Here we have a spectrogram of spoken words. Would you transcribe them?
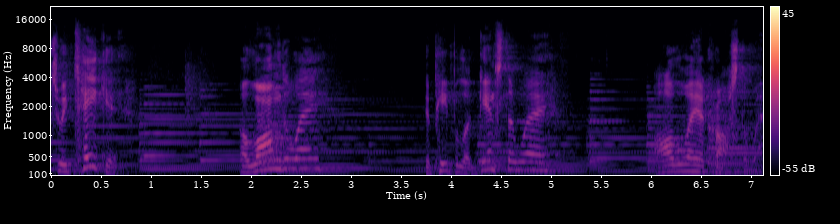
So we take it along the way, the people against the way, all the way across the way.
